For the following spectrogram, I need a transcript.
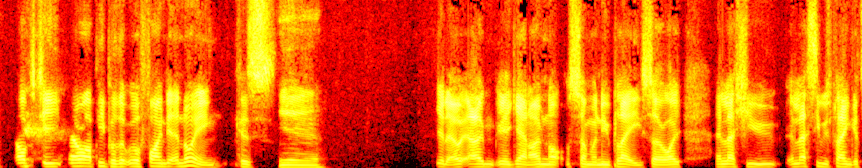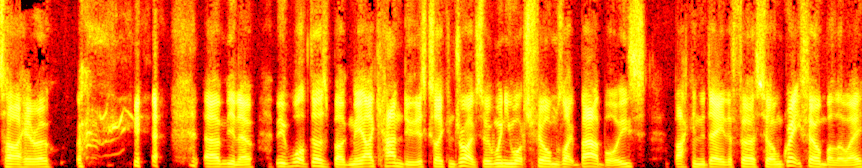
obviously there are people that will find it annoying because yeah you know, I'm, again, I'm not someone who plays, so I unless you unless he was playing Guitar Hero. um, you know, I mean, what does bug me? I can do this because I can drive. So when you watch films like Bad Boys back in the day, the first film, great film by the way,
